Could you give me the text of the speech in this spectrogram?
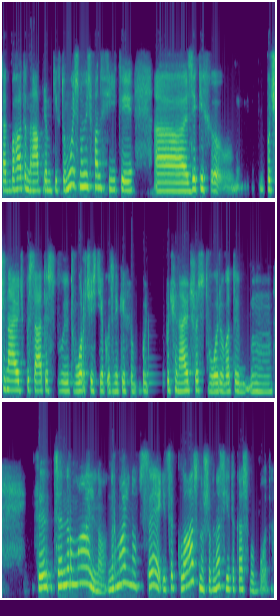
так багато напрямків, тому існують фанфіки, з яких е, починають писати свою творчість, як з яких починають щось створювати. Це це нормально, нормально все, і це класно, що в нас є така свобода.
